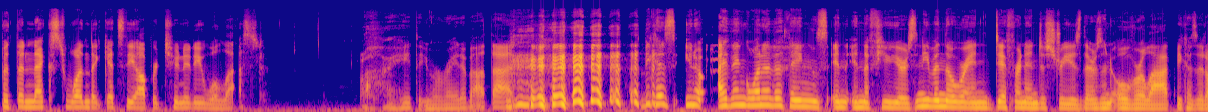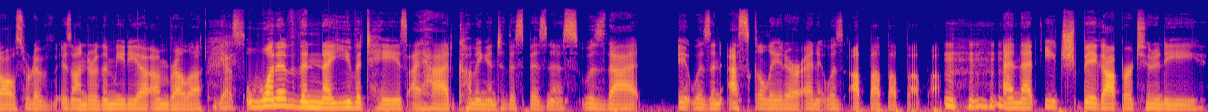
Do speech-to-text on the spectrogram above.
but the next one that gets the opportunity will last. Oh, I hate that you were right about that. because, you know, I think one of the things in, in the few years, and even though we're in different industries, there's an overlap because it all sort of is under the media umbrella. Yes. One of the naivetes I had coming into this business was that it was an escalator and it was up, up, up, up, up. and that each big opportunity,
